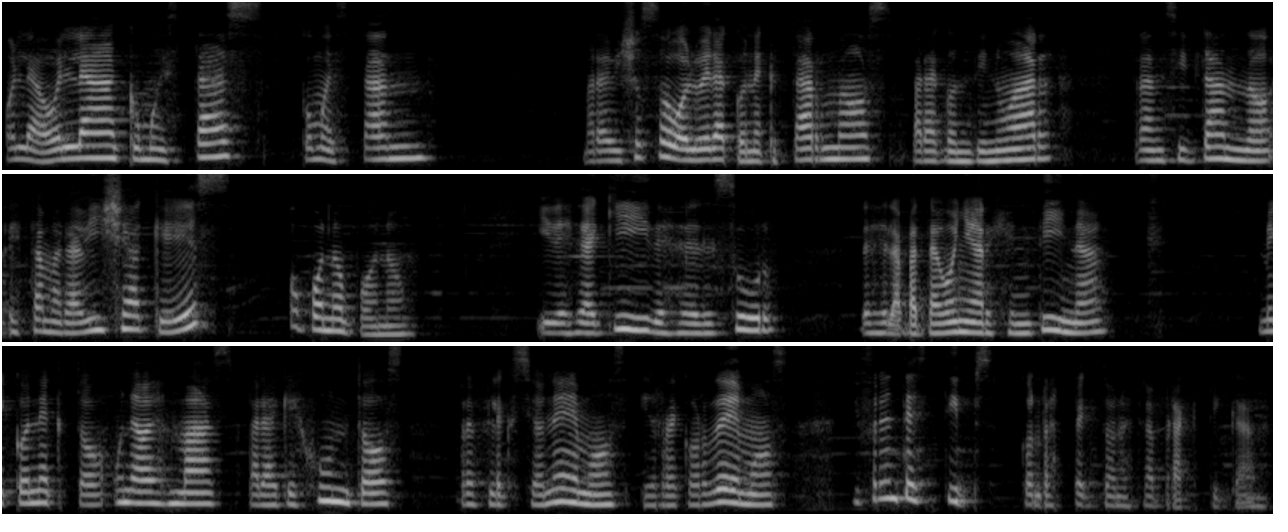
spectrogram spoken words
Hola, hola, ¿cómo estás? ¿Cómo están? Maravilloso volver a conectarnos para continuar transitando esta maravilla que es Oponopono. Y desde aquí, desde el sur, desde la Patagonia Argentina, me conecto una vez más para que juntos reflexionemos y recordemos diferentes tips con respecto a nuestra práctica.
